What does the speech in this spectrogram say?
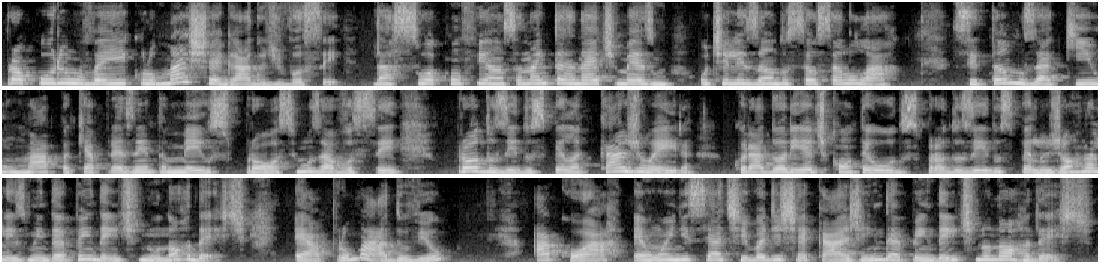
procure um veículo mais chegado de você, da sua confiança na internet mesmo, utilizando o seu celular. Citamos aqui um mapa que apresenta meios próximos a você, produzidos pela Cajueira, curadoria de conteúdos produzidos pelo jornalismo independente no Nordeste. É aprumado, viu? A COAR é uma iniciativa de checagem independente no Nordeste.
